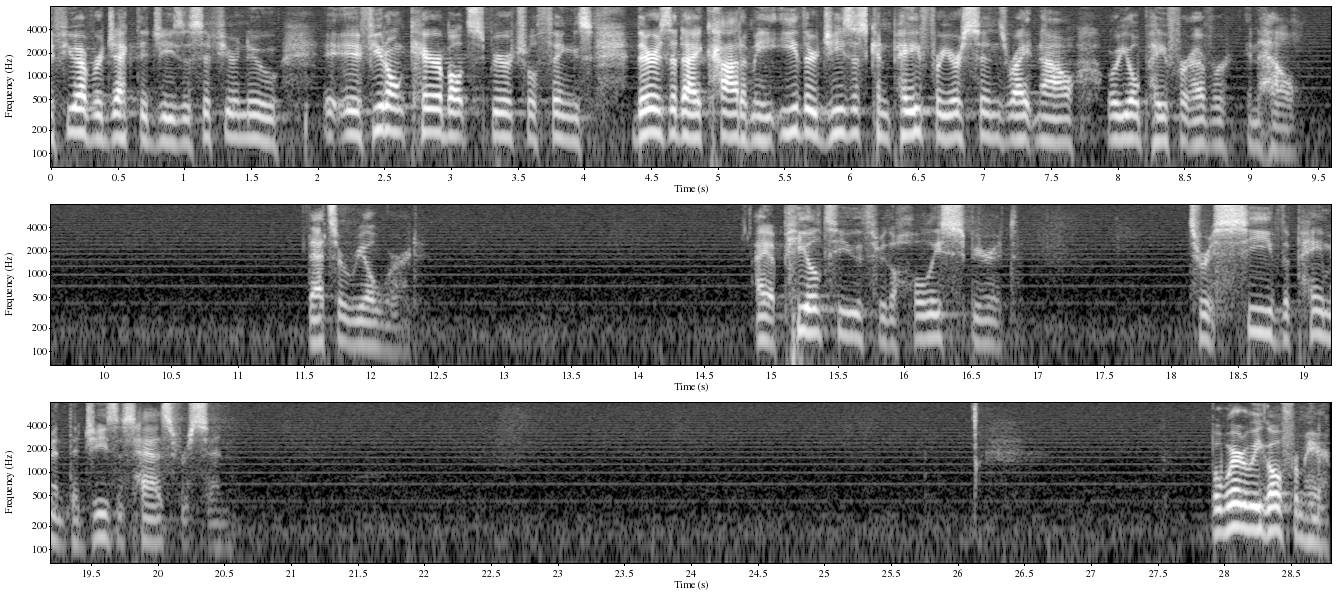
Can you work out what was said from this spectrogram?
if you have rejected Jesus, if you're new, if you don't care about spiritual things, there is a dichotomy. Either Jesus can pay for your sins right now, or you'll pay forever in hell. That's a real word. I appeal to you through the Holy Spirit to receive the payment that Jesus has for sin. But where do we go from here?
